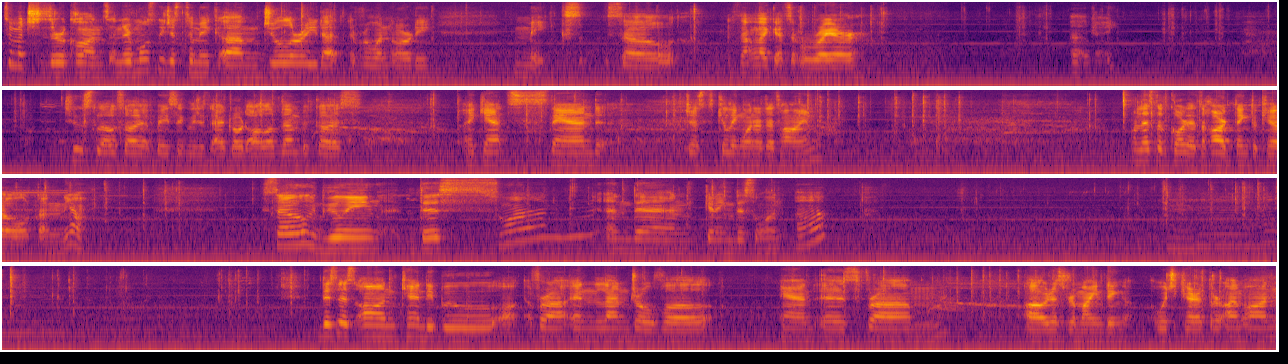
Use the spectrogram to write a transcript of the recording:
too much zircons and they're mostly just to make um, jewelry that everyone already makes so it's not like it's rare okay too slow so I basically just aggroed all of them because I can't stand just killing one at a time. Unless of course it's a hard thing to kill, then yeah. So doing this one and then getting this one up. This is on Candy Boo uh, in Landroval and is from oh just reminding which character I'm on.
